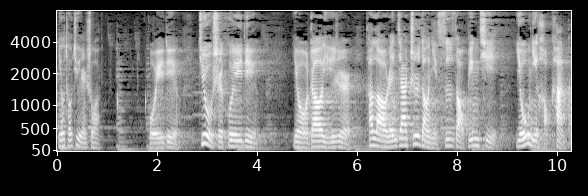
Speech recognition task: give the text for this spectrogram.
牛头巨人说：“规定，就是规定，有朝一日他老人家知道你私造兵器，有你好看的。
